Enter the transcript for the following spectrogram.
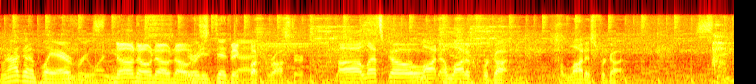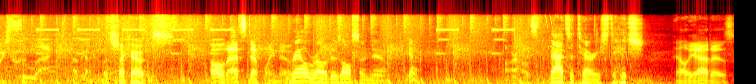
We're not gonna play everyone. no, no, no, no. We already it's did big that. fucking roster. Uh, let's go. A lot, a lot of forgotten. A lot is forgotten. Okay, let's check out. Oh, that's definitely new. Railroad is also new. Yeah, All right, let's. That's a Terry stage. Hell yeah, it is.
